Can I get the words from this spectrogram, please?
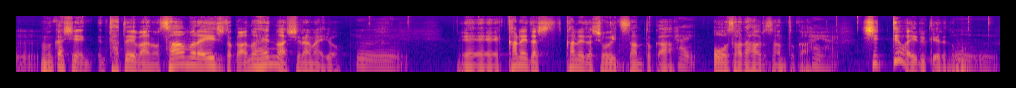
ん。昔例えばあの沢村栄治とかあの辺のは知らないよ、うんうん。えー金田金田正一さんとか、はい。王貞治さんとか、はいはい。知ってはいるけれども、うんうん。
